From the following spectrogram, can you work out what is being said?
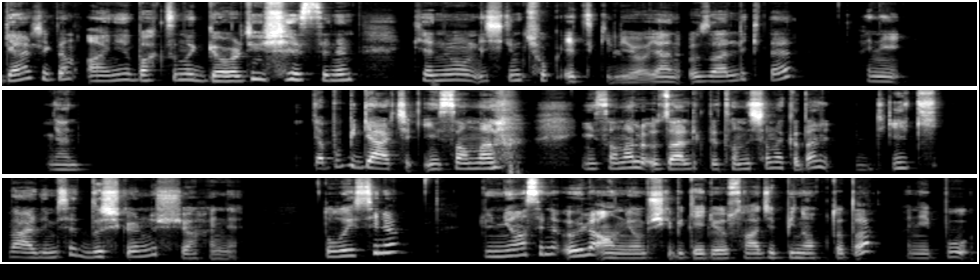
gerçekten aynaya baktığında gördüğün şey senin kendine olan ilişkini çok etkiliyor. Yani özellikle hani yani ya bu bir gerçek. İnsanlar insanlarla özellikle tanışana kadar ilk verdiğimiz şey dış görünüş ya hani. Dolayısıyla dünya seni öyle anlıyormuş gibi geliyor sadece bir noktada. Hani bu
